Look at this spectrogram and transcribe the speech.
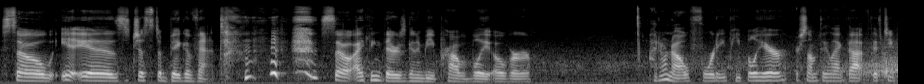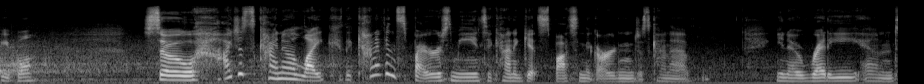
So it is just a big event. so I think there's going to be probably over, I don't know, 40 people here or something like that, 50 people. So I just kind of like, it kind of inspires me to kind of get spots in the garden, just kind of, you know, ready. And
